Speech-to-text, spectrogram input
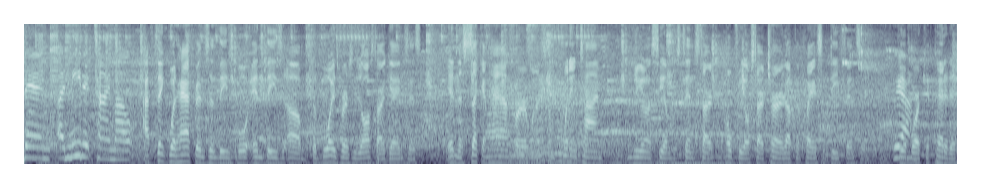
than a needed timeout. I think what happens in these in these um, the boys versus the All-Star games is in the second half or when it's winning time, you're gonna see them just then start. Hopefully, they'll start turning up and playing some defense and Yeah. get more competitive.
